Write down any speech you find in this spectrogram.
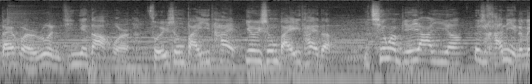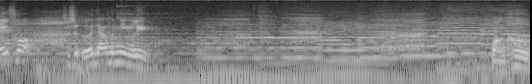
待会儿如果你听见大伙儿左一声白姨太，右一声白姨太的，你千万别压抑啊，那是喊你的没错，这是额娘的命令。往后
